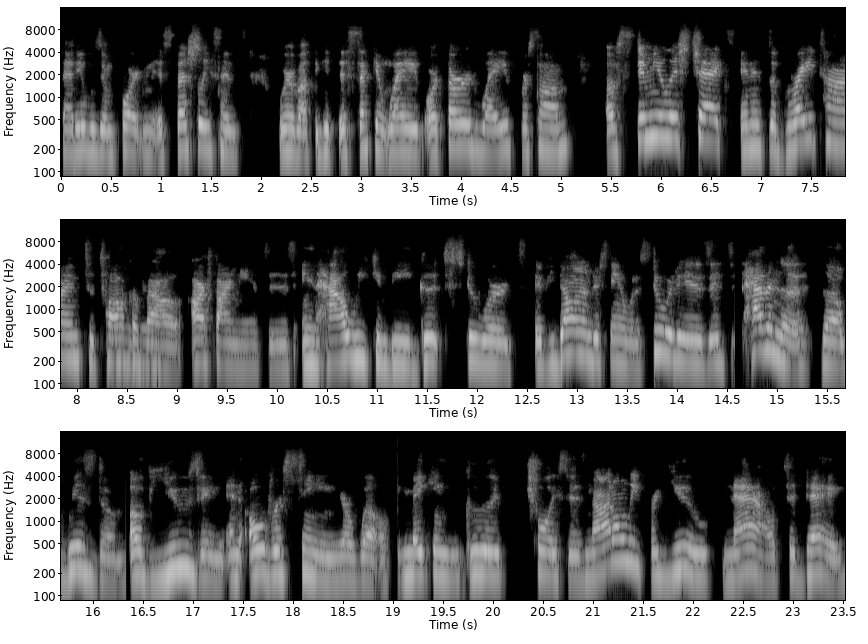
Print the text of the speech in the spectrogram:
that it was important, especially since we're about to get this second wave or third wave for some of stimulus checks. And it's a great time to talk mm-hmm. about our finances and how we can be good stewards. If you don't understand what a steward is, it's having the, the wisdom of using and overseeing your wealth, making good choices, not only for you now, today,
